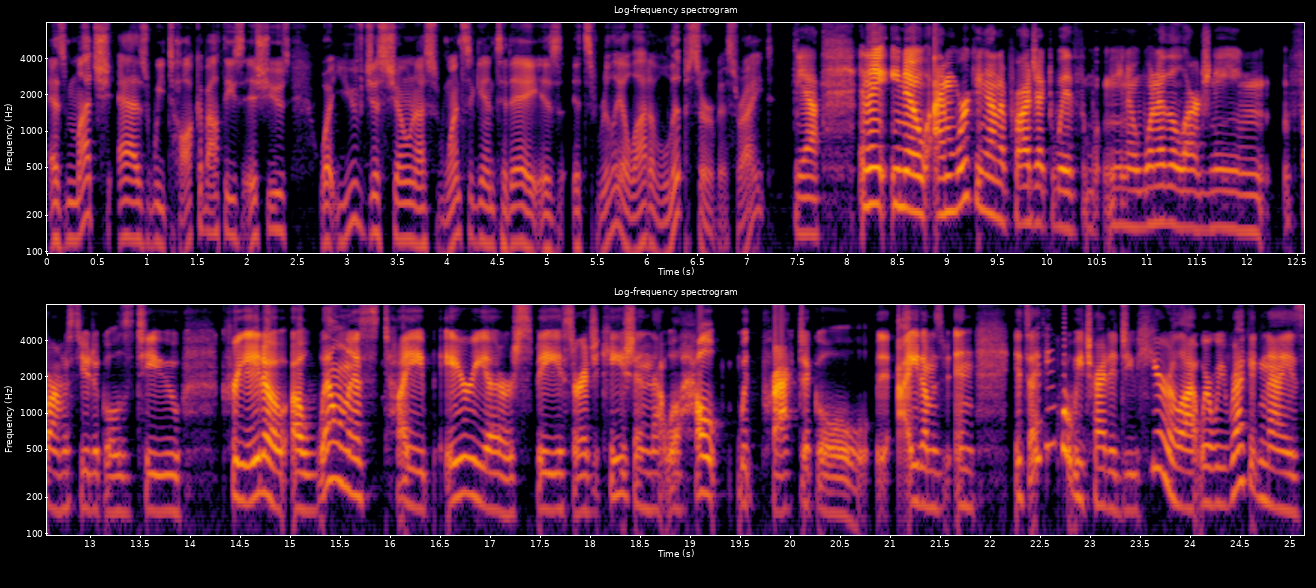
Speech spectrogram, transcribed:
as much as we talk about these issues, what you've just shown us once again today is it's really a lot of lip service, right? Yeah. And I, you know, I'm working on a project with, you know, one of the large name pharmaceuticals to create a, a wellness type area or space or education that will help with practical items. And it's, I think, what we try to do here a lot, where we recognize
